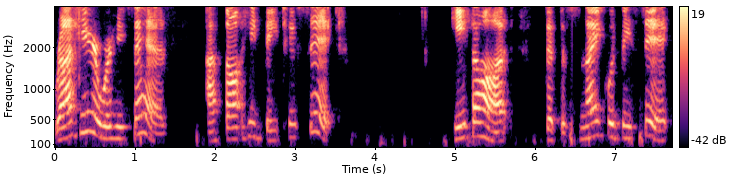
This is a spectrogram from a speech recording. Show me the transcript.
Right here where he says, I thought he'd be too sick. He thought that the snake would be sick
